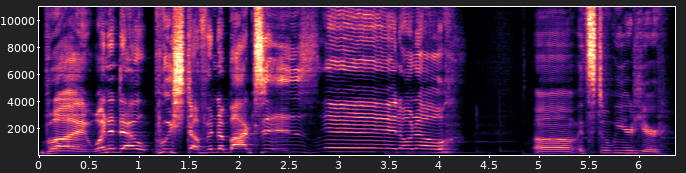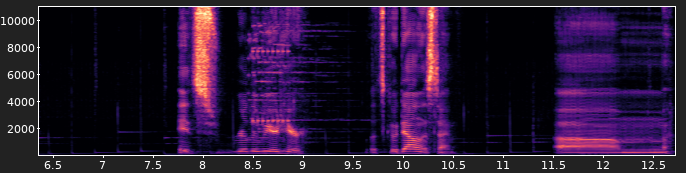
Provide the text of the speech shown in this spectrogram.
but when in doubt, push stuff into boxes. Eh, I don't know. Um, it's still weird here. It's really weird here. Let's go down this time. Um.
